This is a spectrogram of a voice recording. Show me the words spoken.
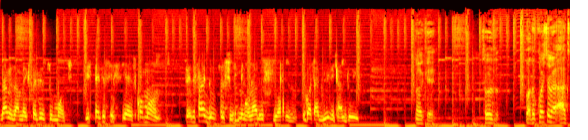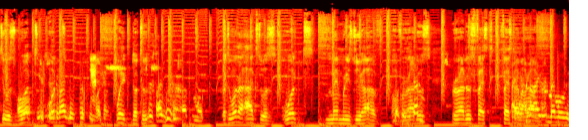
That means I'm expecting too much. He's 36 years. Come on. 25 goals should mean Ronaldo should because I believe he can do it. Okay. So, th- but the question I asked you was oh, what? what wait, Doctor. Doctor, what I asked was what memories do you have of Ronaldo's Ronaldo's first first time I around? Memory.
